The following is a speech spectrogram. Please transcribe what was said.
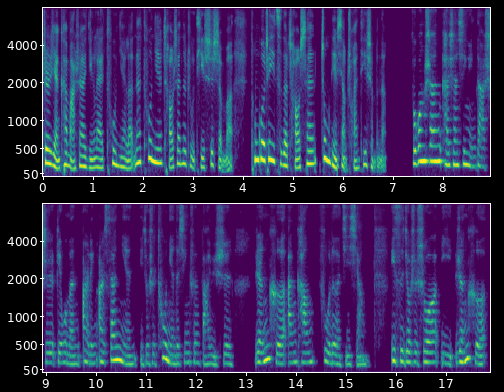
这眼看马上要迎来兔年了，那兔年潮汕的主题是什么？通过这一次的潮汕，重点想传递什么呢？佛光山开山星云大师给我们二零二三年，也就是兔年的新春法语是。人和安康，富乐吉祥，意思就是说，以人和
